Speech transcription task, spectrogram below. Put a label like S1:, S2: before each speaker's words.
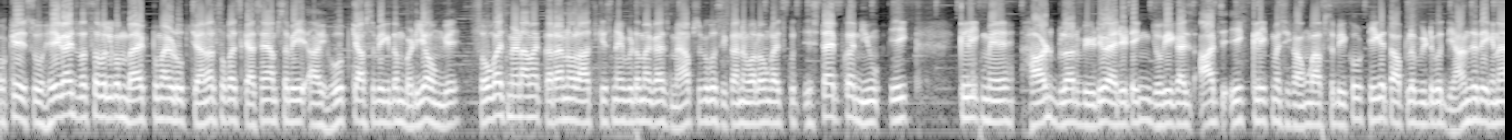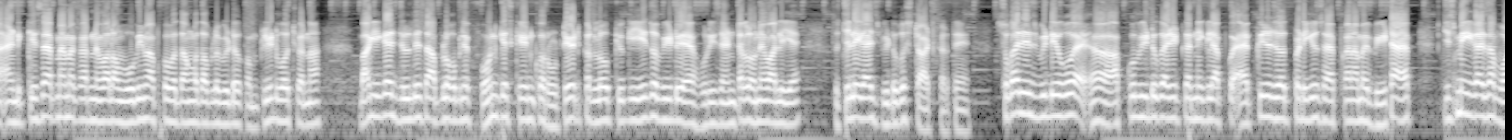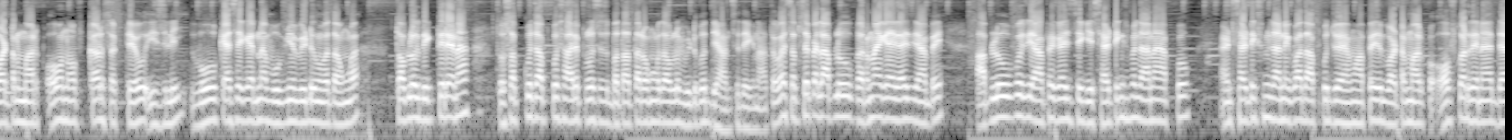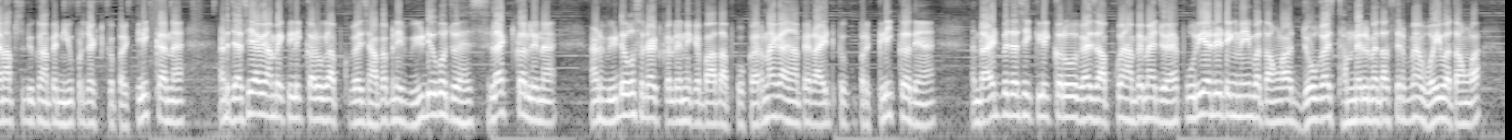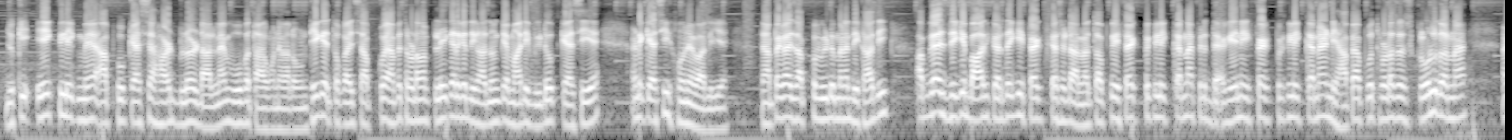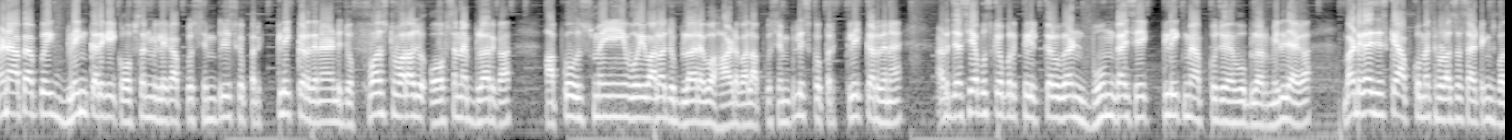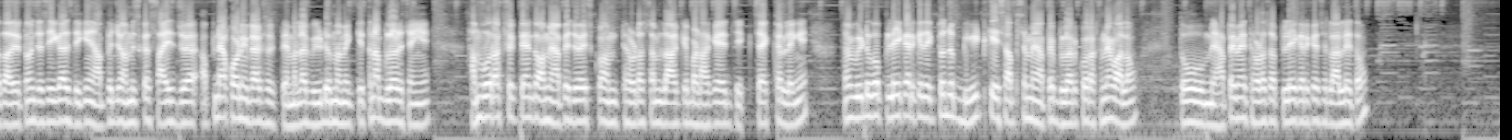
S1: Okay so hey guys what's welcome back to my YouTube channel so guys कैसे हैं आप सभी? I hope कि आप सभी एकदम बढ़िया होंगे। सो गाइस मेरा नाम है करण और आज किस नई वीडियो में गाइस मैं आप सभी को सिखाने वाला हूँ गाइस कुछ इस टाइप का न्यू एक क्लिक में हार्ड ब्लर वीडियो एडिटिंग जो कि गाइस आज एक क्लिक में सिखाऊँगा आप सभी को, ठीक है? तो आप लोग वीडियो को ध्यान से देखना एंड किस ऐप में मैं करने वाला हूँ, वो भी मैं आपको बताऊँगा तो आप लोग वीडियो कंप्लीट वॉच करना। बाकी गाइस जल्दी से आप लोग अपने फ़ोन के स्क्रीन को रोटेट कर लो, क्योंकि ये जो वीडियो है होरिजेंटल होने वाली है। तो चलिए गाइस वीडियो को स्टार्ट करते हैं। सो गाइस इस वीडियो को आपको वीडियो को एडिट करने के लिए आपको ऐप की जो ज़रूरत पड़ेगी, उस ऐप का नाम है वीटा ऐप जिसमें कि गाइस आप वाटर मार्क ऑन ऑफ़ कर सकते हो इजिली वो कैसे करना वो भी मैं वीडियो में बताऊँगा। तो आप लोग देखते रहना। तो सब कुछ आपको सारे प्रोसेस बताता रहूँगा तो आप लोग वीडियो को ध्यान से देखना। तो गाइस सबसे पहले आप लोगों को करना क्या है गाइस यहाँ पे? आप लोगों को यहाँ पे गाइस देखिए सेटिंग्स में जाना है आपको। एंड सेटिंग्स में जाने के बाद आपको जो है वहाँ पे वाटर मार्क को ऑफ़ कर देना है। देन आप सभी को यहाँ पे न्यू प्रोजेक्ट के ऊपर क्लिक करना है। एंड जैसे ही आप यहाँ पे क्लिक करोगे, आपको गाइस यहाँ पे अपनी वीडियो को जो है सिलेक्ट कर लेना है। एंड वीडियो को सिलेक्ट कर लेने के बाद आपको करना है, यहाँ पे राइट पे ऊपर क्लिक कर देना है। एंड राइट पे जैसे क्लिक करोगे गाइज़ आपको यहाँ पे मैं जो है पूरी एडिटिंग नहीं बताऊँगा। जो गाइज़ थंबनेल में था, सिर्फ़ मैं वही बताऊँगा, जो कि एक क्लिक में आपको कैसे हार्ड ब्लर डालना है, वो बता होने वाला हूँ, ठीक है? तो गाइज़ आपको यहाँ पे थोड़ा मैं प्ले करके दिखा दूँ कि हमारी वीडियो कैसी है एंड कैसी होने वाली है। तो यहाँ पे गाइज़ आपको वीडियो मैंने दिखा दी। अब गाइज़ देखिए, बात करते हैं कि इफ़ेक्ट कैसे डालना है। तो आपको इफ़ेक्ट पे क्लिक करना फिर अगेन इफ़ेक्ट पे क्लिक करना है एंड यहाँ पे आपको थोड़ा सा स्क्रोल करना है एंड यहाँ पे आपको एक ब्लिंक करके एक ऑप्शन मिलेगा, आपको सिंपली उसके ऊपर क्लिक कर देना है एंड जो फ़र्स्ट वाला जो ऑप्शन है ब्लर का, आपको उसमें ही वही वाला जो ब्लर है, वो हार्ड वाला, आपको सिंपली इसके ऊपर क्लिक कर देना है और जैसे आप उसके ऊपर क्लिक करोगे एंड बूम गाइस एक क्लिक में आपको जो है वो ब्लर मिल जाएगा। बट गाइस इसके आपको मैं थोड़ा सा सेटिंग्स बता देता हूँ। जैसे गाइस देखिए, यहाँ पे जो हम इसका साइज़ जो है, अपने अकॉर्डिंग रख सकते हैं। मतलब वीडियो में हमें कितना ब्लर चाहिए, हम वो रख सकते हैं। तो हम यहाँ पे जो है, इसको हम थोड़ा सा मिला के बढ़ा के चेक कर लेंगे। तो मैं वीडियो को प्ले करके देखता हूँ। जो बीट के हिसाब से मैं यहाँ पे ब्लर को रखने वाला हूँ। तो यहाँ पे मैं थोड़ा सा प्ले करके चला लेता हूँ।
